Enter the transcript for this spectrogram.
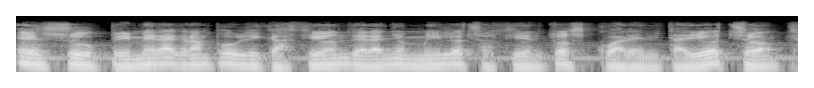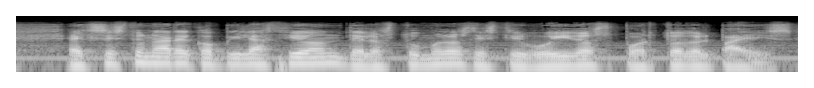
En su primera gran publicación del año 1848 existe una recopilación de los túmulos distribuidos por todo el país,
